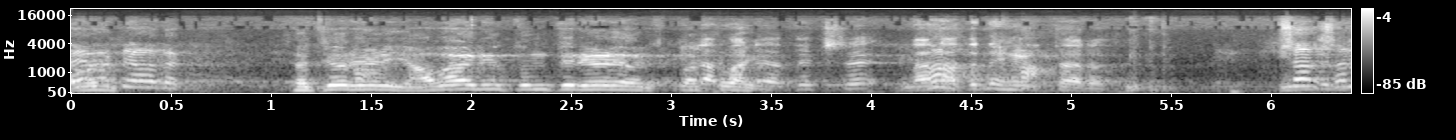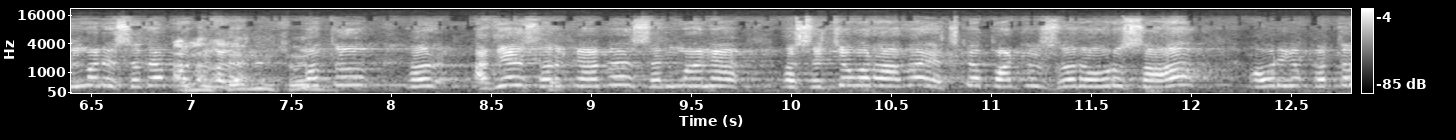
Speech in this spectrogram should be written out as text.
ದಯವಿಟ್ಟು ಹೇಳ್ಬೇಕು. ಸಚಿವರು ಹೇಳಿ ಯಾವಾಗ ನೀವು ತುಂಬ್ತೀರಿ ಹೇಳಿ ಅವ್ರಿಗೆ ಸ್ಪಷ್ಟವಾಗಿ. ಅಧ್ಯಕ್ಷರೇ ನಾನು ಅದನ್ನೇ ಹೇಳ್ತಾ ಇರೋದು. ಸರ್ ಸನ್ಮಾನ್ಯ ಸರಿ. ಮತ್ತು ಅದೇ ಸರ್ಕಾರದ ಸನ್ಮಾನ ಸಚಿವರಾದ ಎಚ್ ಕೆ ಪಾಟೀಲ್ ಸರ್ ಅವರು ಸಹ ಅವರಿಗೆ ಪತ್ರ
